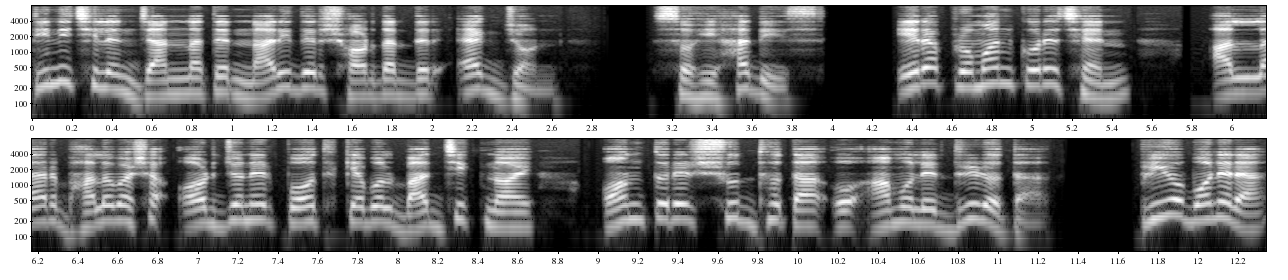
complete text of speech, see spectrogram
তিনি ছিলেন জান্নাতের নারীদের সর্দারদের একজন। সহি হাদিস। এরা প্রমাণ করেছেন, আল্লাহর ভালোবাসা অর্জনের পথ কেবল বাহ্যিক নয়, অন্তরের শুদ্ধতা ও আমলের দৃঢ়তা। প্রিয় বোনেরা,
